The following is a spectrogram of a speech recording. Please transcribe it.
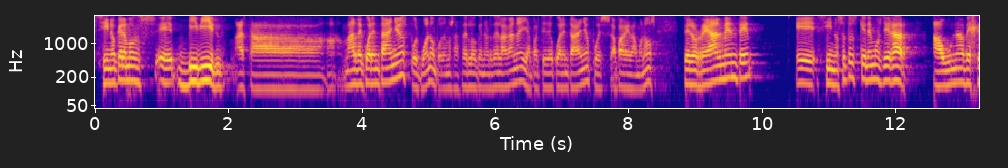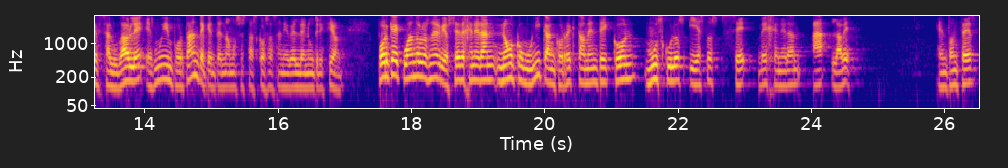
si no queremos eh, vivir hasta más de 40 años, pues bueno, podemos hacer lo que nos dé la gana y a partir de 40 años, pues apaga y vámonos. Pero realmente, eh, si nosotros queremos llegar a una vejez saludable, es muy importante que entendamos estas cosas a nivel de nutrición. Porque cuando los nervios se degeneran no comunican correctamente con músculos y estos se degeneran a la vez. Entonces,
